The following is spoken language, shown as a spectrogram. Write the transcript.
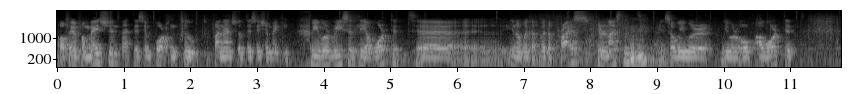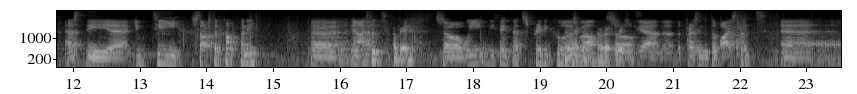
of information that is important to, to financial decision making. We were recently awarded, uh, you know, with a, with a prize here in Iceland. So we were we were awarded as the uh, UT startup company in Iceland. Okay. So we, we think that's pretty cool as well. So yeah, the, the president of Iceland uh,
